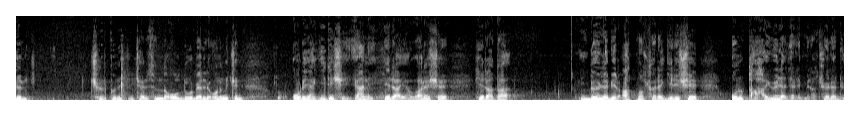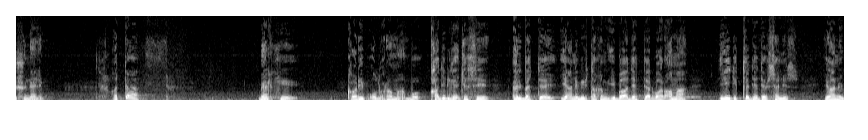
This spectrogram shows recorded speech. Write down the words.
bir çırpınış içerisinde olduğu belli. Onun için oraya gidişi yani Hira'ya varışı Hira'da böyle bir atmosfere girişi onu tahayyül edelim biraz. Şöyle düşünelim. Hatta belki garip olur ama bu Kadir Gecesi elbette yani bir takım ibadetler var ama iyi dikkat ederseniz yani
